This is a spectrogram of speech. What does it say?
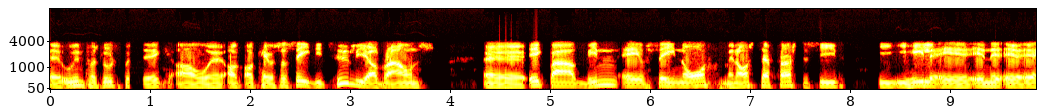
øh, uden for slutspillet, ikke? Og, øh, og, og kan jo så se de tidligere Browns øh, ikke bare vinde AFC North, men også tage første seed i, i hele øh, øh,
